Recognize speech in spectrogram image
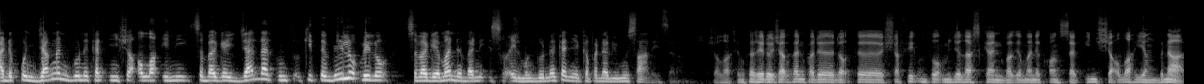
Adapun jangan gunakan insya-Allah ini sebagai jalan untuk kita belok-belok sebagaimana Bani Israel menggunakannya kepada Nabi Musa AS. InsyaAllah. Terima kasih diucapkan pada Dr. Syafiq untuk menjelaskan bagaimana konsep insya-Allah yang benar.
